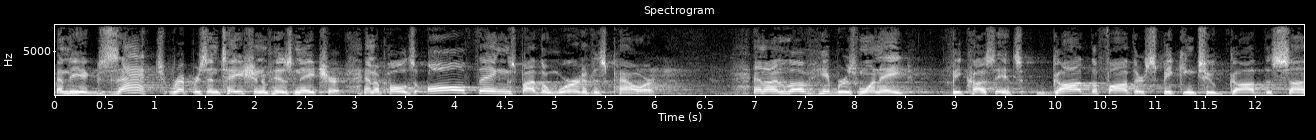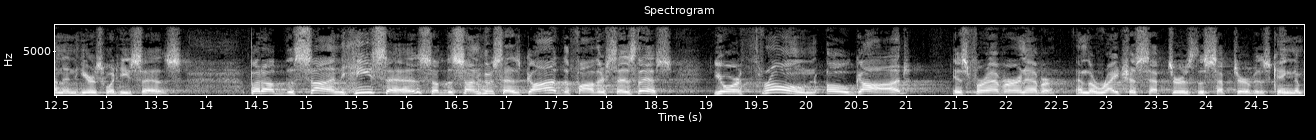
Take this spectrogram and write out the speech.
and the exact representation of his nature and upholds all things by the word of his power. And I love Hebrews 1 8 because it's God the Father speaking to God the Son. And here's what he says. But of the Son, he says, of the Son who says, God the Father says this Your throne, O God, is forever and ever, and the righteous scepter is the scepter of his kingdom.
